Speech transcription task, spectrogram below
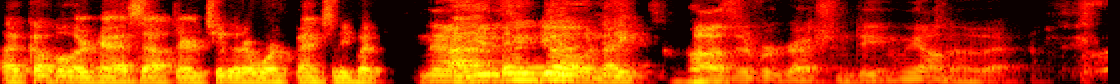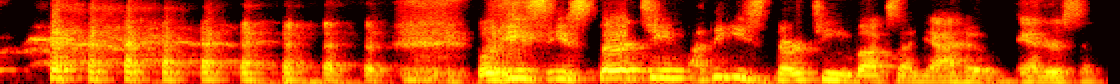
a couple other guys out there too that are worth mentioning. But No, Uh, he was, Van he was like- a positive regression, Dean. We all know that. well, he's he's thirteen. I think he's thirteen bucks on Yahoo Anderson,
